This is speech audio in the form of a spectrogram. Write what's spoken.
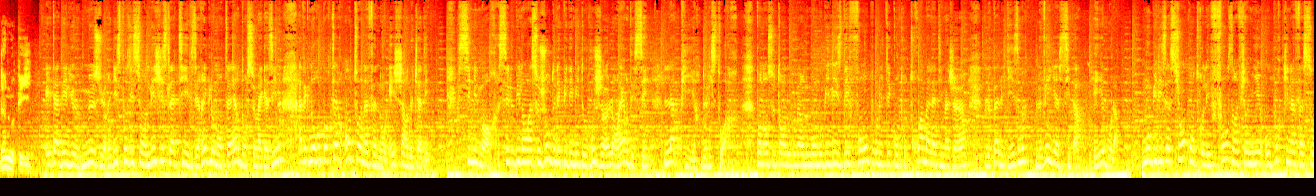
dans nos pays. État des lieux, mesures et dispositions législatives et réglementaires dans ce magazine avec nos reporters Antoine Afano et Charles Diadé. 6 000 morts, c'est le bilan à ce jour de l'épidémie de rougeole en RDC, la pire de l'histoire. Pendant ce temps, le gouvernement mobilise des fonds pour lutter contre trois maladies majeures, le paludisme, le VIH-Sida et Ebola. Mobilisation contre les faux infirmiers au Burkina Faso.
